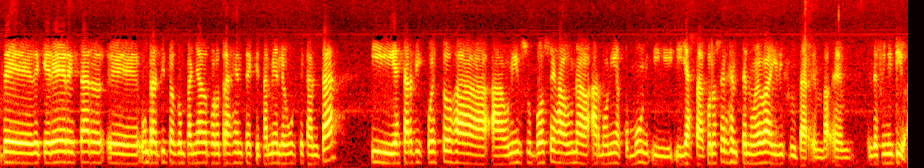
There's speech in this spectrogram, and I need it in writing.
de, querer estar eh, un ratito acompañado por otra gente que también le guste cantar y estar dispuestos a, unir sus voces a una armonía común y, ya está, conocer gente nueva y disfrutar, en, en definitiva.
